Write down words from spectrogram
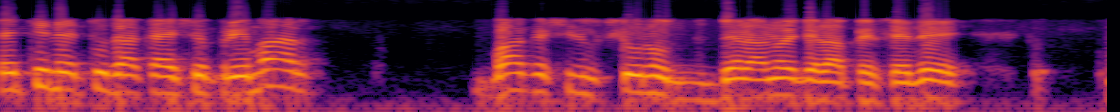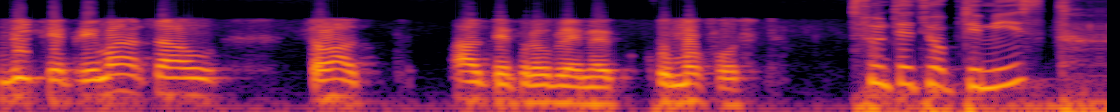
pe tine tu dacă ai și primar, bagă și, și unul de la noi, de la PSD, viceprimar sau, sau alt, alte probleme, cum a fost. Sunteți optimist?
